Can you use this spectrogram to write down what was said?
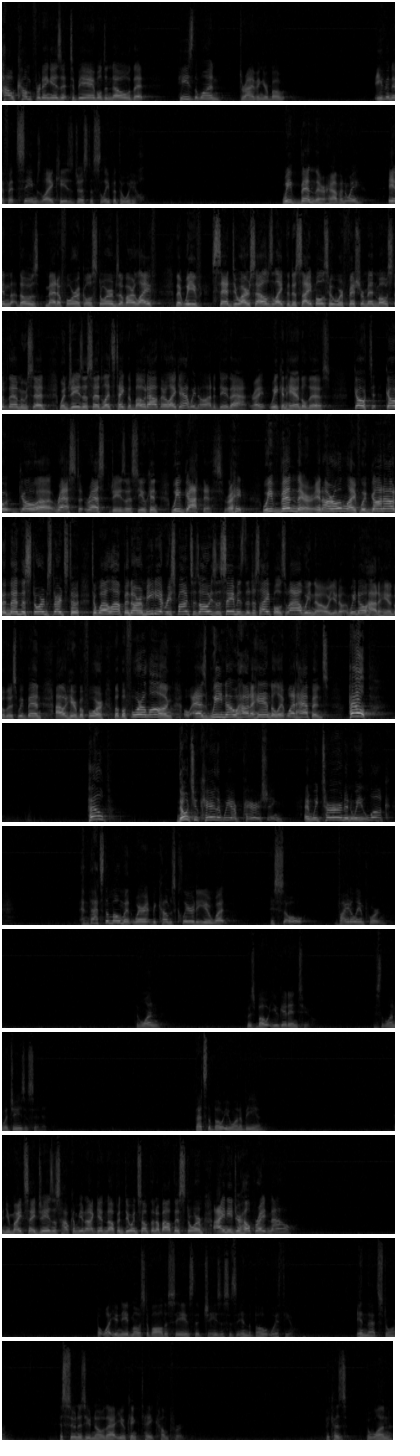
How comforting is it to be able to know that He's the one driving your boat? Even if it seems like He's just asleep at the wheel. We've been there, haven't we? In those metaphorical storms of our life that we've said to ourselves, like the disciples who were fishermen, most of them, who said, when Jesus said, let's take the boat out, they're like, yeah, we know how to do that, right? We can handle this. Go, to, go, go, uh, rest, rest, Jesus. You can, we've got this, right? We've been there in our own life. We've gone out, and then the storm starts to, to well up, and our immediate response is always the same as the disciples. Well, we know, you know, we know how to handle this. We've been out here before. But before long, as we know how to handle it, what happens? Help! Help! Don't you care that we are perishing? And we turn and we look and that's the moment where it becomes clear to you what is so vitally important. The one whose boat you get into is the one with Jesus in it. That's the boat you want to be in. And you might say, Jesus, how come you're not getting up and doing something about this storm? I need your help right now. But what you need most of all to see is that Jesus is in the boat with you in that storm. As soon as you know that, you can take comfort. Because the one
